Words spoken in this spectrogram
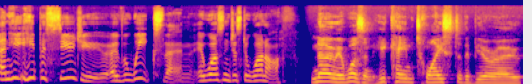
And he, he pursued you over weeks then? It wasn't just a one off? No, it wasn't. He came twice to the bureau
